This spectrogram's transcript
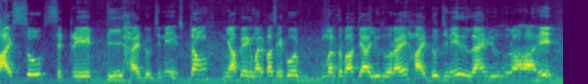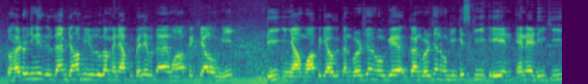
isocitrate dehydrogenase टंग। यहाँ पे हमारे पास एक और मरतबा क्या यूज़ हो रहा है? हाइड्रोजिनेज इल्ज़ाम यूज़ हो रहा है। तो हाइड्रोजिनेज इल्ज़ाम जहाँ भी यूज़ होगा, मैंने आपको पहले बताया, वहाँ पे क्या होगी? डी, यहाँ वहाँ पे क्या होगा? कन्वर्जन हो गया। कन्वर्जन होगी किसकी? ए, एन ए डी की,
